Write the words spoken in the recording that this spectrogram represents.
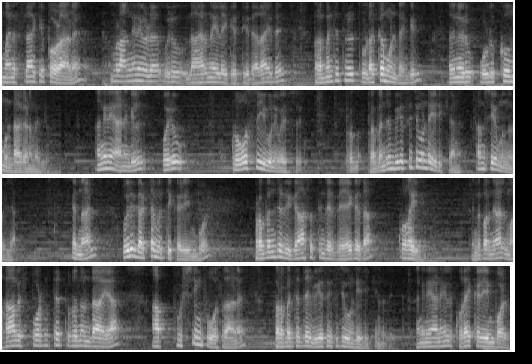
മനസ്സിലാക്കിയപ്പോഴാണ് നമ്മൾ അങ്ങനെയുള്ള ഒരു ധാരണയിലേക്ക് എത്തിയത്. അതായത് പ്രപഞ്ചത്തിനൊരു തുടക്കമുണ്ടെങ്കിൽ അതിനൊരു ഒടുക്കവും ഉണ്ടാകണമല്ലോ. അങ്ങനെയാണെങ്കിൽ ഒരു ക്ലോസ്ഡ് യൂണിവേഴ്സ് പ്രപഞ്ചം വികസിച്ചുകൊണ്ടേയിരിക്കുകയാണ്. സംശയമൊന്നുമില്ല. എന്നാൽ ഒരു ഘട്ടം എത്തിക്കഴിയുമ്പോൾ പ്രപഞ്ച വികാസത്തിന്റെ വേഗത കുറയും എന്ന് പറഞ്ഞാൽ മഹാവിസ്ഫോടനത്തെ തുടർന്നുണ്ടായ ആ പുഷിംഗ് ഫോഴ്സാണ് പ്രപഞ്ചത്തെ വികസിപ്പിച്ചുകൊണ്ടിരിക്കുന്നത്. അങ്ങനെയാണെങ്കിൽ കുറെ കഴിയുമ്പോൾ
